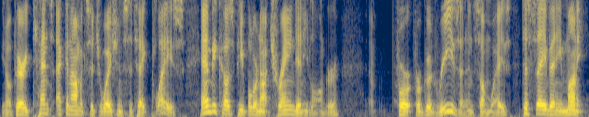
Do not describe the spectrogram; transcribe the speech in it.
you know, very tense economic situations to take place, and because people are not trained any longer, for, for good reason in some ways, to save any money.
